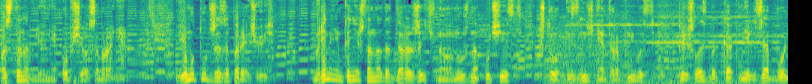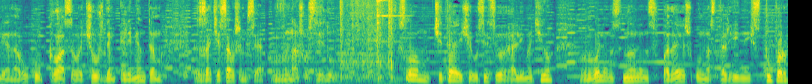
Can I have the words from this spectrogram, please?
постановления общего собрания. Ему тут же заперечивают. Временем, конечно, надо дорожить, но нужно учесть, что излишняя торопливость пришлась бы как нельзя более на руку классово чуждым элементам, затесавшимся в нашу среду. Словом, читаючи усю цю галіматю, воленс-ноленс впадаєш у ностальгійний ступор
